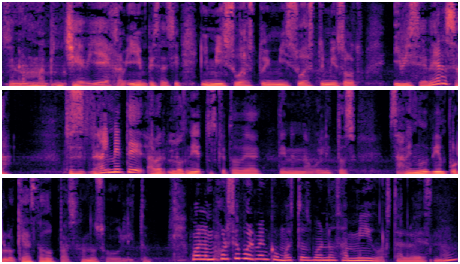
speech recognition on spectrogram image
Si no, una pinche vieja. Y empieza a decir, y me hizo esto, y me hizo esto, y me hizo lo otro. Y viceversa. Entonces, realmente, a ver, los nietos que todavía tienen abuelitos, ¿saben muy bien por lo que ha estado pasando su abuelito? Bueno, a lo mejor se vuelven como estos buenos amigos, tal vez, ¿no?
